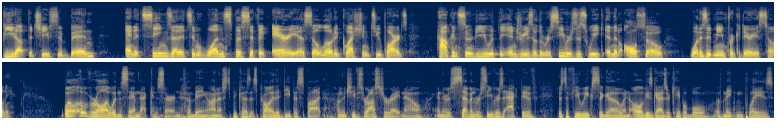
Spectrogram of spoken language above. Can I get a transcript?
beat up the Chiefs have been. And it seems that it's in one specific area. So loaded question, two parts. How concerned are you with the injuries of the receivers this week? And then also, what does it mean for Kadarius Toney? Well, overall, I wouldn't say I'm that concerned, if I'm being honest, because it's probably the deepest spot on the Chiefs roster right now. And there was seven receivers active just a few weeks ago, and all of these guys are capable of making plays.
